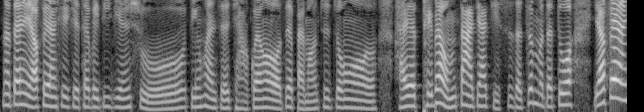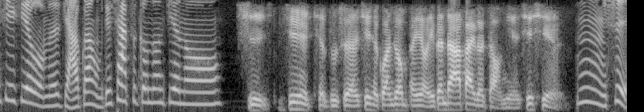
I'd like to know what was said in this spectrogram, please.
那当然也要非常谢谢台北地检署丁焕哲检察官哦，在百忙之中哦，还陪伴我们大家解释的这么的多，也要非常谢谢我们的检察官，我们就下次空中见哦。是，谢谢主持人，谢谢观众朋友，也跟大家拜个早年，谢谢。嗯，是。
